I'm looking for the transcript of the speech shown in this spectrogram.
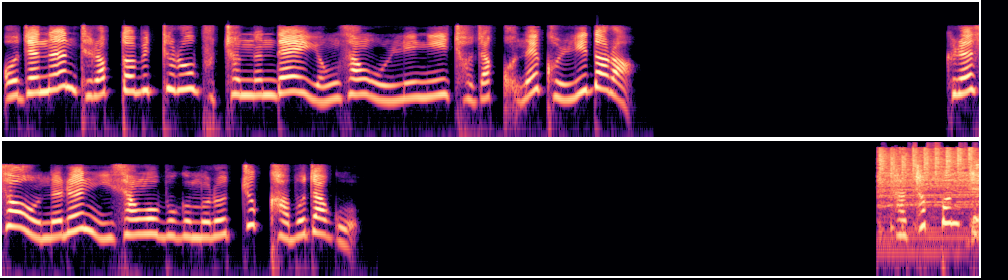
어제는 드랍 더비트로 붙였는데 영상 올리니 저작권에 걸리더라. 그래서 오늘은 이상호 부금으로 쭉 가보자고. 자, 첫 번째.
